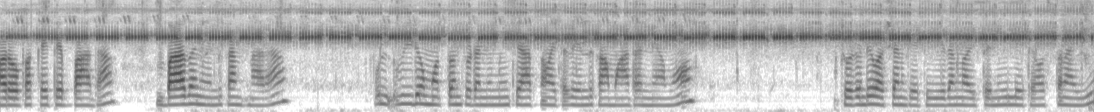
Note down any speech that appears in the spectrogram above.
మరో పక్క అయితే బాధ. బాధని ఎందుకు అంటున్నారా? ఫుల్ వీడియో మొత్తం చూడండి మీకు అర్థం అవుతుంది ఎందుకు ఆ మాట అన్నామో. చూడండి వర్షానికి అయితే ఈ విధంగా అయితే నీళ్ళు అయితే వస్తున్నాయి.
